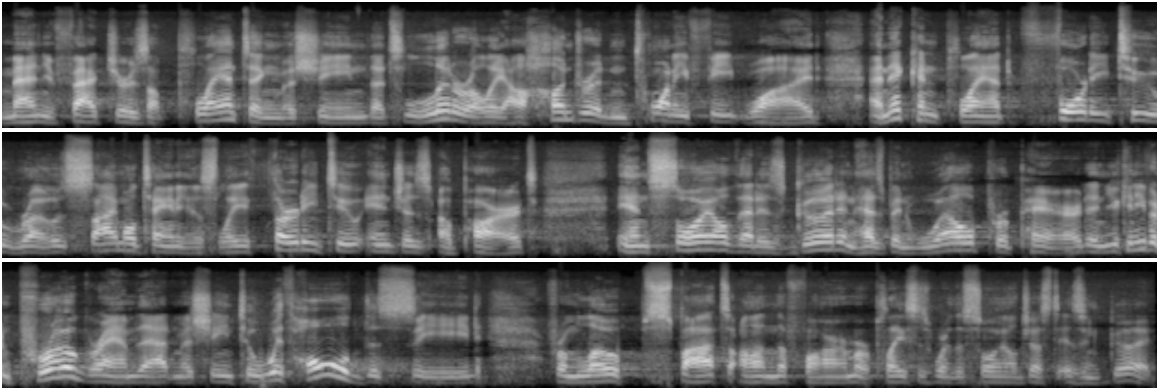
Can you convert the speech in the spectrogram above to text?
manufactures a planting machine that's literally 120 feet wide, and it can plant 42 rows simultaneously, 32 inches apart, in soil that is good and has been well prepared. And you can even program that machine to withhold the seed from low spots on the farm or places where the soil just isn't good.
